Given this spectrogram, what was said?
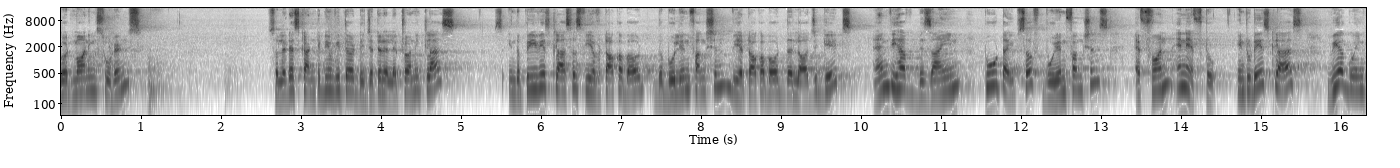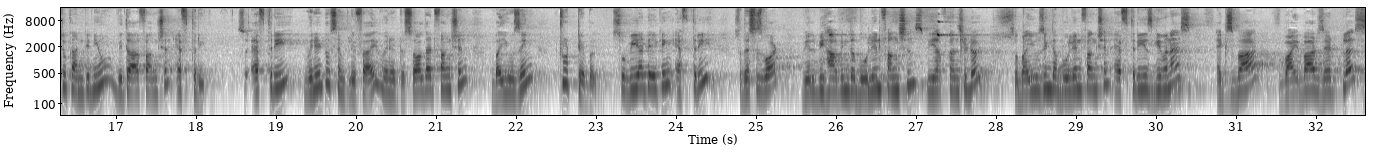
Good morning, students. So let us continue with our digital electronic class. So in the previous classes, we have talked about the Boolean function, we have talked about the logic gates, and we have designed two types of Boolean functions, f1 and f2. In today's class, we are going to continue with our function f3. So f3, we need to simplify, we need to solve that function by using truth table. So we are taking f3. So this is what we'll be having the Boolean functions we have considered. So by using the Boolean function, f3 is given as x bar y bar z plus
